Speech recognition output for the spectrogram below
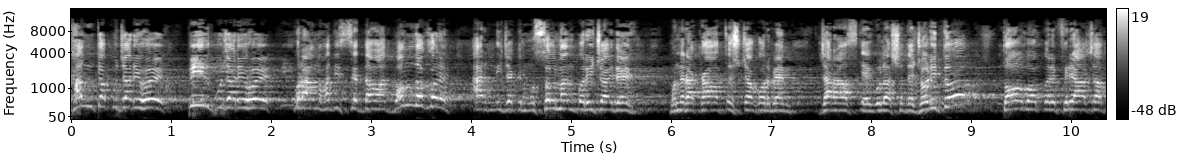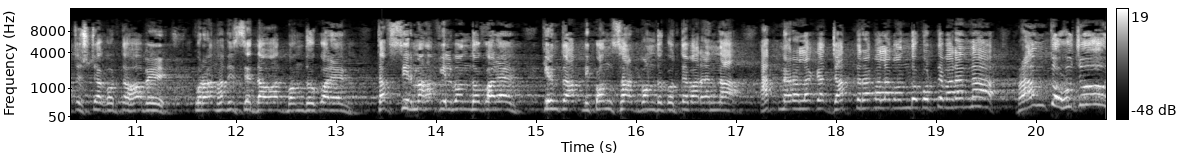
খানকা পূজারি হয়ে, পীর পূজারি হয়ে, কোরআন, হাদিসের দাওয়াত বন্ধ করে আর নিজেকে মুসলমান পরিচয় দেন। মনে রাখার চেষ্টা করবেন। যারা আজকে এগুলোর সাথে জড়িত, তওবা করে ফিরে আসার চেষ্টা করতে হবে। কোরআন হাদিসের দাওয়াত বন্ধ করেন, তাফসির মাহফিল বন্ধ করেন, কিন্তু আপনি কনসার্ট বন্ধ করতে পারেন না। আপনার এলাকার যাত্রাপালা বন্ধ করতে পারেন না। ভ্রান্ত হুজুর,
